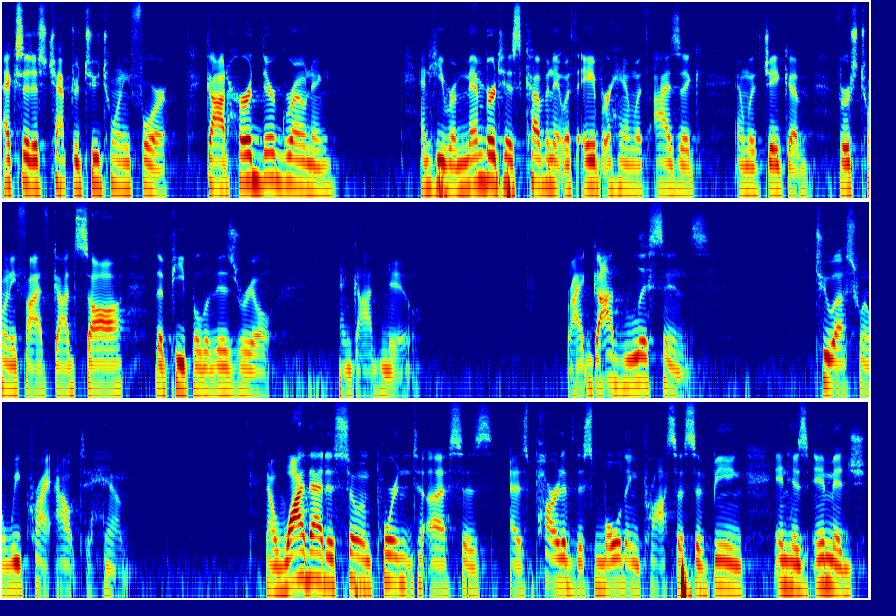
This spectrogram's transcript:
Exodus chapter 224. God heard their groaning and he remembered his covenant with Abraham, with Isaac, and with Jacob. Verse 25 God saw the people of Israel, and God knew. Right? God listens to us when we cry out to him. Now, why that is so important to us as, as part of this molding process of being in his image,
